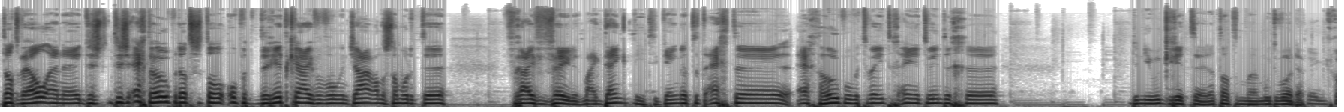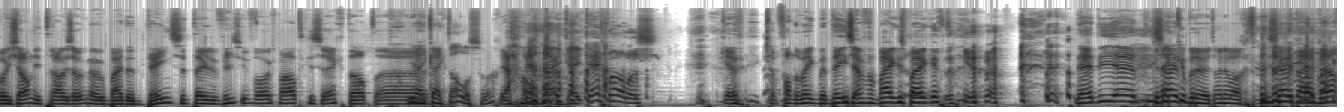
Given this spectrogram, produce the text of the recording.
dat wel. En eh, dus, het is echt te hopen dat ze het al op het, de rit krijgen volgend jaar. Anders dan wordt het eh, vrij vervelend. Maar ik denk het niet. Ik denk dat het echt, eh, echt hopen op het 2021 eh, de nieuwe grid, eh, dat dat hem eh, moet worden. Grosjean, die trouwens ook nog bij de Deense televisie volgens mij had gezegd dat... eh, Jij kijkt alles hoor. Ja, Hij kijkt echt alles. ik, heb, ik heb van de week bij Deens even bijgespijkerd. Nee, die, eh, die, zei. Oh nee, wacht. die zei daar wel...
